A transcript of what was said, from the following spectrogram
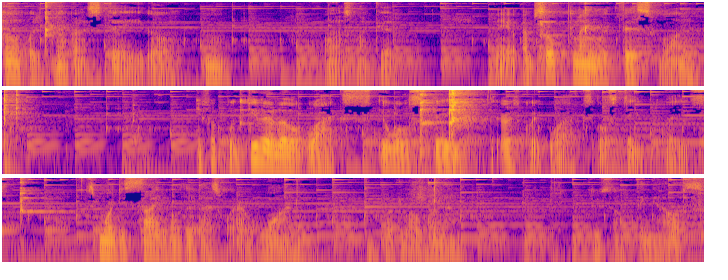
Oh, but it's not gonna stay though. Hmm. Oh, that's not good. Anyway, I'm still playing with this one. If I put, give it a little wax, it will stay, the earthquake wax, it will stay in place. It's more deciding whether that's what I want or do I wanna do something else.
